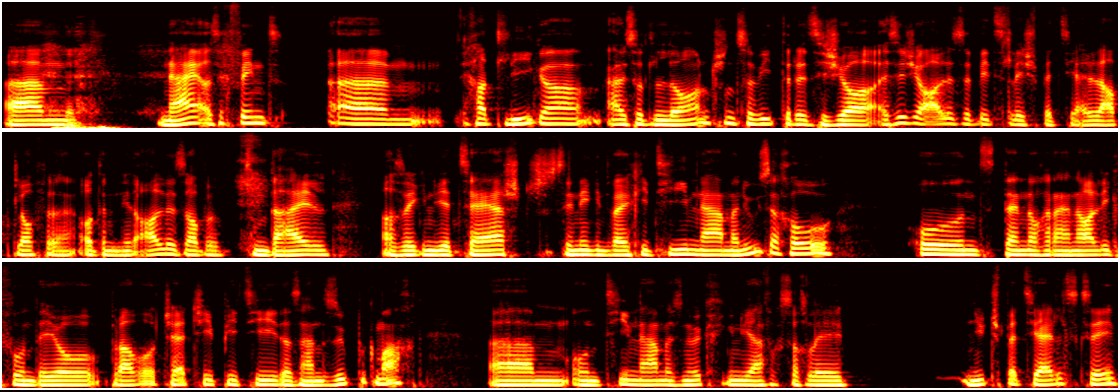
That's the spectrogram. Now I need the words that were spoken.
Ähm, nein, also ich finde, ähm, ich habe die Liga, also der Launch und so weiter, es ist, ja, es ist ja alles ein bisschen speziell abgelaufen, oder nicht alles, aber zum Teil, also irgendwie zuerst sind irgendwelche Teamnamen rausgekommen und dann nachher haben alle gefunden, ja, bravo, ChatGPT, das haben sie super gemacht. Ähm, und Teamnamen sind wirklich irgendwie einfach so ein bisschen nichts Spezielles gesehen.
